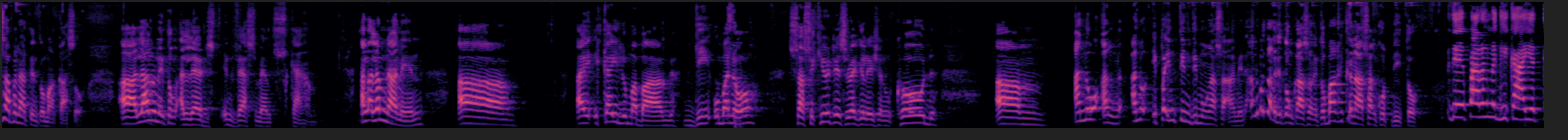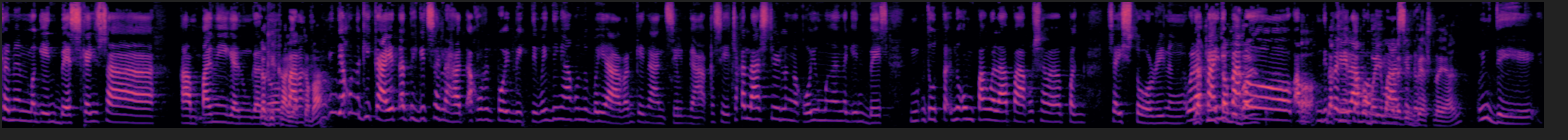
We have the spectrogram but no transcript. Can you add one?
pag-usapan natin itong mga kaso. Ah, lalo na itong alleged investment scam. Ang alam namin, ah, ay ikay lumabag di umano sa Securities Regulation Code. Um, ano ang ano ipaintindi mo nga sa amin? Ano ba talaga itong kasong ito? Bakit ka nasangkot dito? Hindi, parang naghikayat ka na mag-invest kayo sa company, ganun gano'n. Naghikayat parang, ka ba? Hindi ako naghikayat at higit sa lahat, ako rin po ay biktima. Hindi nga ako nabayaran, kinancel nga. Kasi, tsaka last year lang ako, yung mga nag-invest, noong pa wala pa ako sa pag sa story ng... Wala pa, hindi Nakita mo pa ba? ako, um, Oo. hindi pa nakita nila mo ako ba yung mga nag-invest na yan? Hindi.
